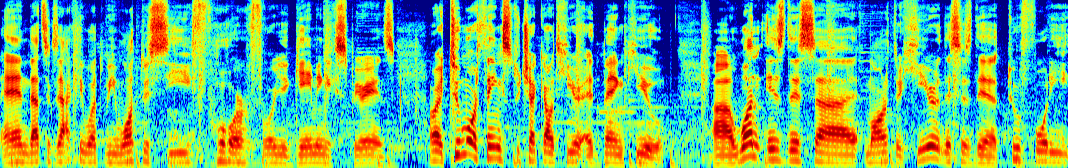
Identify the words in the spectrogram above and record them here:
and that's exactly what we want to see for, for your gaming experience. All right, two more things to check out here at BenQ. Uh, one is this uh, monitor here. This is the 240,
